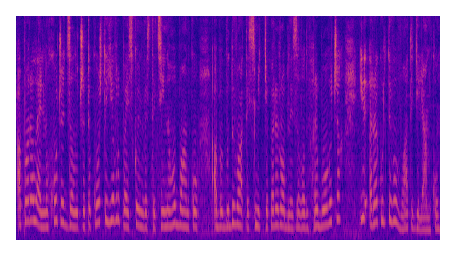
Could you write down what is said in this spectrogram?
А паралельно хочуть залучити кошти Європейського інвестиційного банку, аби будувати сміттєпереробний завод в Грибовичах і рекультивувати ділянку.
